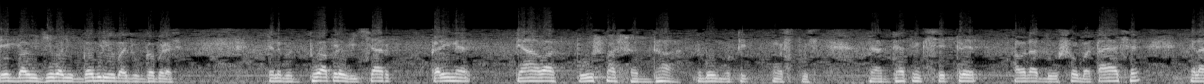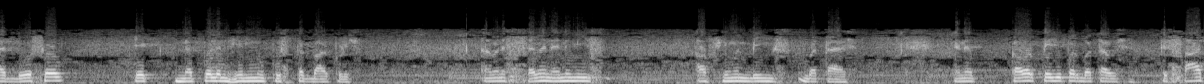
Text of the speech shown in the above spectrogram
એક બાજુ જે બાજુ ગબડ્યું, એ બાજુ ગબડે છે. એટલે બધું આપણે વિચાર કરીને ત્યાં આવા પુરુષમાં શ્રદ્ધા એ બહુ મોટી વસ્તુ છે. આધ્યાત્મિક ક્ષેત્રે આ બધા દોષો બતાવ્યા છે. એટલે આ દોષો એક નેપોલિયન હિલનું પુસ્તક બહાર પડ્યું છે. આ મને seven enemies of human beings બતાવ્યા છે. એને કવર પેજ ઉપર બતાવ્યું છે કે સાત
